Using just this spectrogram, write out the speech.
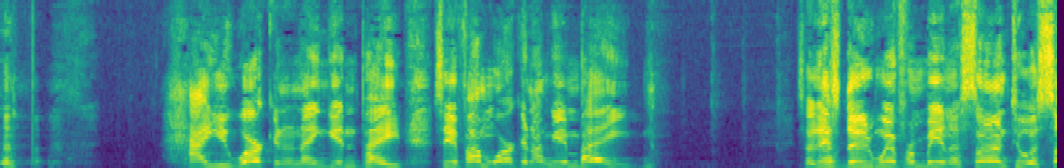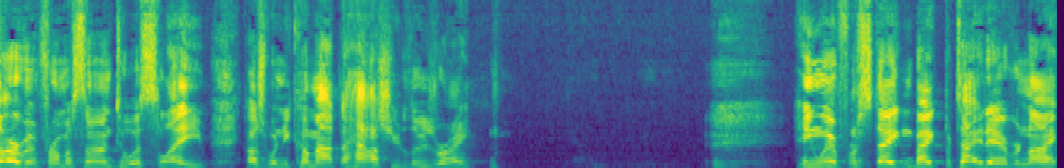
How you working and ain't getting paid? See, if I'm working, I'm getting paid. So this dude went from being a son to a servant, from a son to a slave. Because when you come out the house, you lose rank. He went from steak and baked potato every night.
